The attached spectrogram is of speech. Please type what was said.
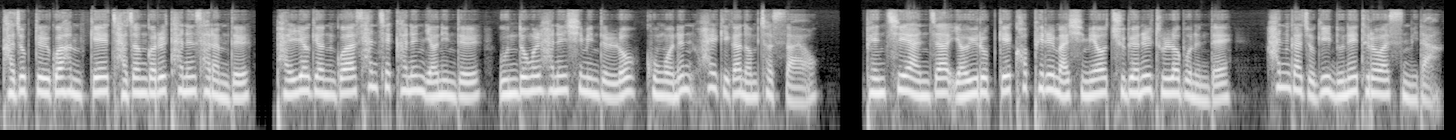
가족들과 함께 자전거를 타는 사람들, 반려견과 산책하는 연인들, 운동을 하는 시민들로 공원은 활기가 넘쳤어요. 벤치에 앉아 여유롭게 커피를 마시며 주변을 둘러보는데 한 가족이 눈에 들어왔습니다.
